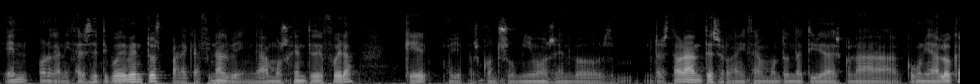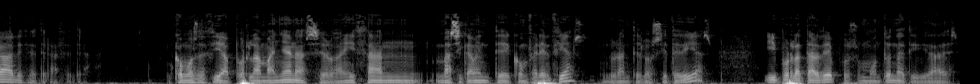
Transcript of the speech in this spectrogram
en organizar este tipo de eventos para que al final vengamos gente de fuera que, oye, pues consumimos en los restaurantes, organizan un montón de actividades con la comunidad local, etcétera, etcétera. Como os decía, por la mañana se organizan básicamente conferencias durante los siete días y por la tarde pues un montón de actividades.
